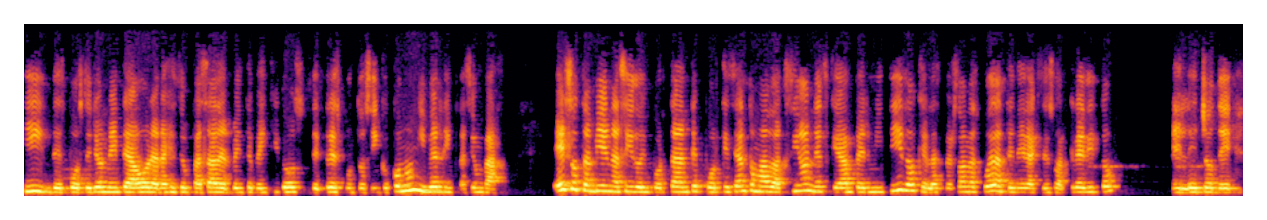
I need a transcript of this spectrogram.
y de, posteriormente ahora la gestión pasada del 2022 de 3.5, con un nivel de inflación bajo. Eso también ha sido importante porque se han tomado acciones que han permitido que las personas puedan tener acceso al crédito, el hecho de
